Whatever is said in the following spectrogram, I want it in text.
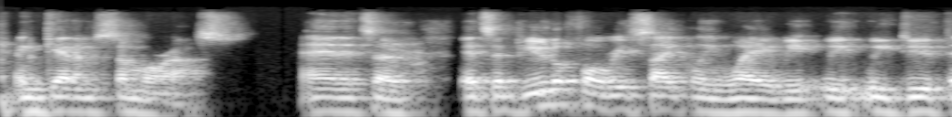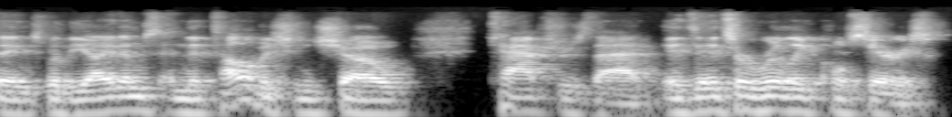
and get them somewhere else. And it's a it's a beautiful recycling way we we, we do things with the items, and the television show captures that. It's it's a really cool series.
